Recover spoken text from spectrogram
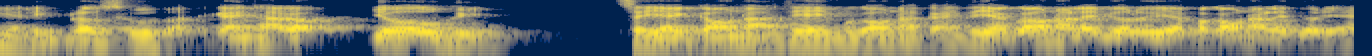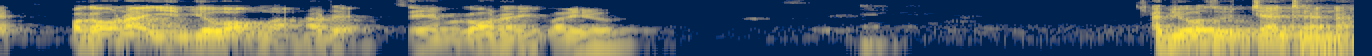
ကြီးကလေဘယ်လောက်ဆိုးသွားတယ်။ဂိုင်ထားတော့ပြောအောင်ဟိဇယိုက်ကောင်းတာဇယိုက်မကောင်းတာဂိုင်ဇယိုက်ကောင်းတာလည်းပြောလို့ရမကောင်းတာလည်းပြောရမကောင်းတာအရင်ပြောပါအောင်ကနောက်ထပ်ဇယိုက်မကောင်းတာတွေဘာတွေတော့အပြောဆိုကြံ့ထန်းတာ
